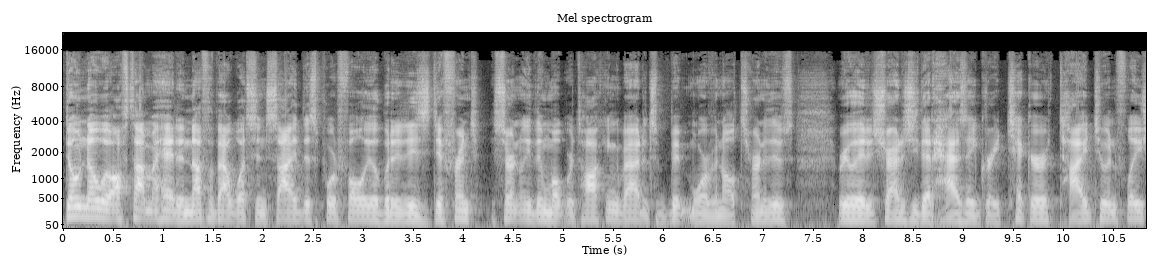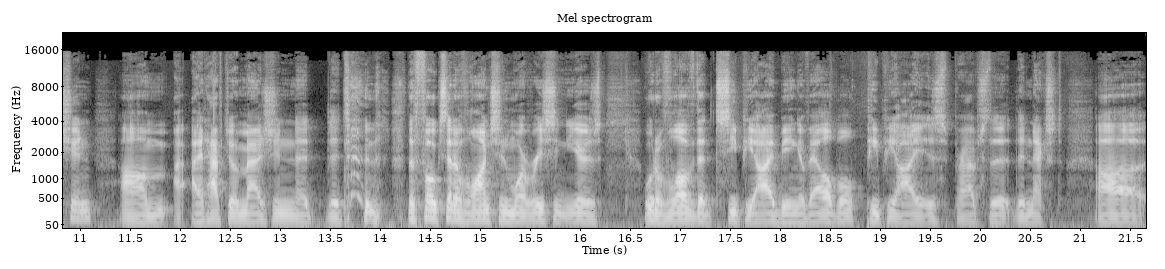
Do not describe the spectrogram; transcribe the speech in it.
don't know off the top of my head enough about what's inside this portfolio, but it is different, certainly, than what we're talking about. It's a bit more of an alternatives related strategy that has a great ticker tied to inflation. Um, I'd have to imagine that the, the folks that have launched in more recent years would have loved that CPI being available. PPI is perhaps the, the next. Uh,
